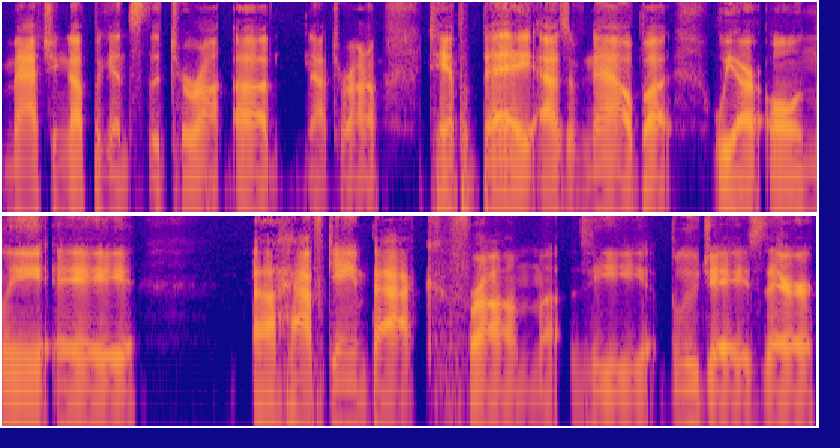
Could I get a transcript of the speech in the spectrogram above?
matching up against the Toronto, uh, not Toronto, Tampa Bay as of now, but we are only a, a half game back from the Blue Jays. Their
